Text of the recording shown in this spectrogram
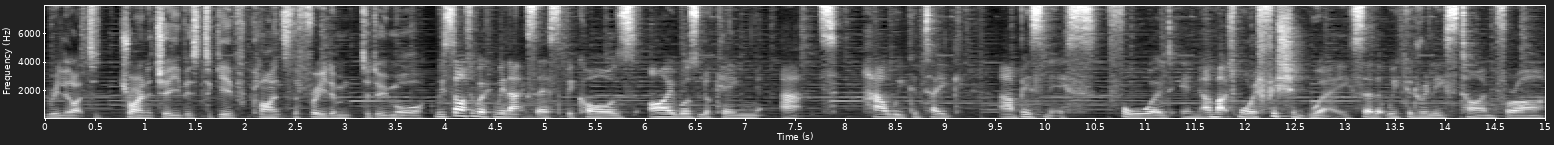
really like to try and achieve is to give clients the freedom to do more. We started working with Access because I was looking at how we could take our business forward in a much more efficient way so that we could release time for our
